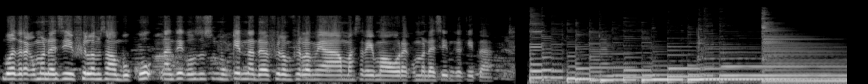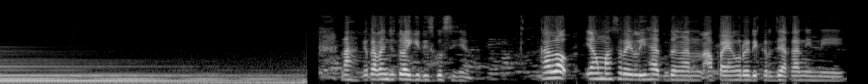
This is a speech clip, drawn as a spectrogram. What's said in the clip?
buat rekomendasi film sama buku. Nanti khusus mungkin ada film-film yang mas Rey mau rekomendasiin ke kita Nah, kita lanjut lagi diskusinya. Kalau yang Mas Ray lihat dengan apa yang udah dikerjakan ini,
